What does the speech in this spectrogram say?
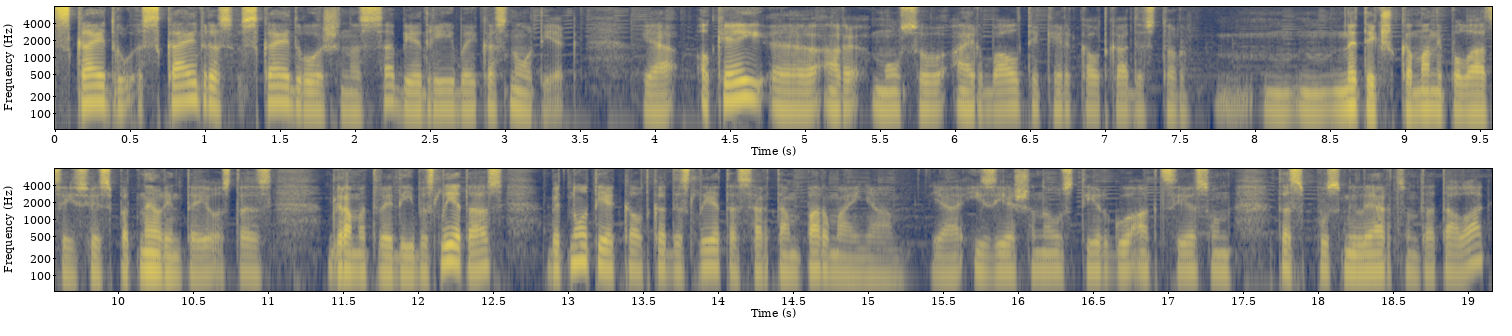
skaidru, skaidras skaidrošanas sabiedrībai, kas notiek. Jā, ok, eh, ar mūsu Air Baltica ir kaut kādas tur, netikšu, ka manipulācijas, es pat neorientējos tās grāmatvedības lietās, bet notiek kaut kādas lietas ar tām pārmaiņām, jā, iziešana uz tirgu, akcijas un tas pusmiljards un tā tālāk.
